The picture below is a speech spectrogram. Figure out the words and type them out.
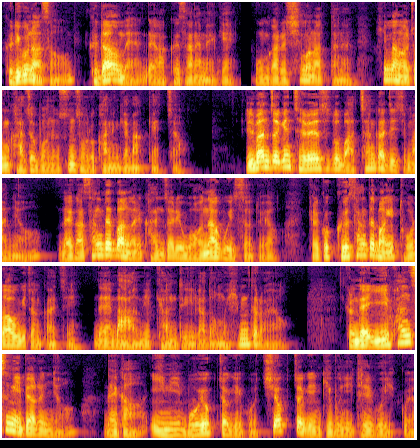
그리고 나서 그 다음에 내가 그 사람에게 뭔가를 심어놨다는 희망을 좀 가져보는 순서로 가는 게 맞겠죠. 일반적인 재회에서도 마찬가지지만요. 내가 상대방을 간절히 원하고 있어도요. 결국 그 상대방이 돌아오기 전까지 내 마음이 견디기가 너무 힘들어요. 그런데 이 환승이별은요. 내가 이미 모욕적이고 치욕적인 기분이 들고 있고요.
